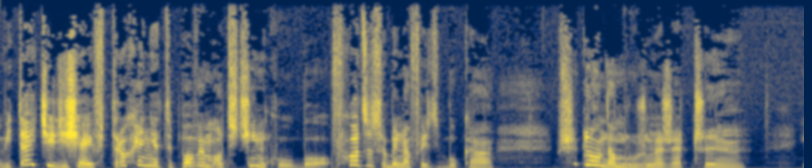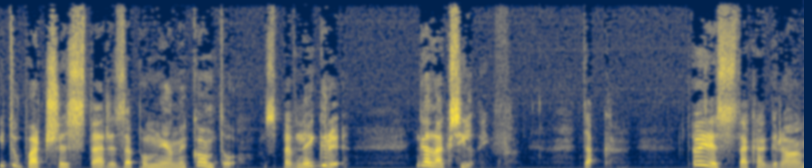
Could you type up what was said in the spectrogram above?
Witajcie dzisiaj w trochę nietypowym odcinku, bo wchodzę sobie na Facebooka, przyglądam różne rzeczy i tu patrzę stare zapomniane konto z pewnej gry Galaxy Life. Tak, to jest taka gra,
